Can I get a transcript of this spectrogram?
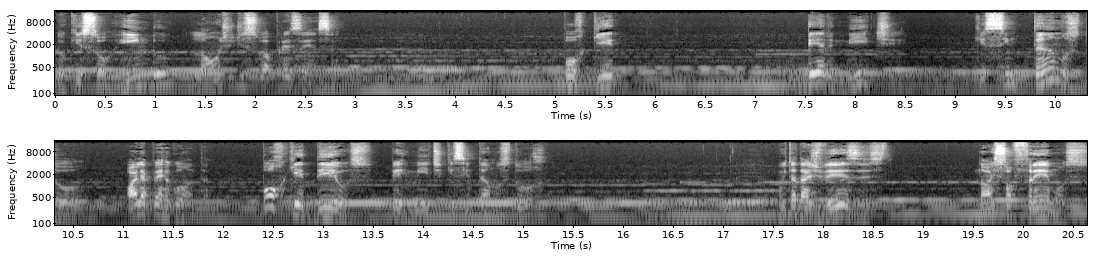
do que sorrindo longe de sua presença. Porque permite que sintamos dor. Olha a pergunta: por que Deus permite que sintamos dor? Muitas das vezes nós sofremos,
